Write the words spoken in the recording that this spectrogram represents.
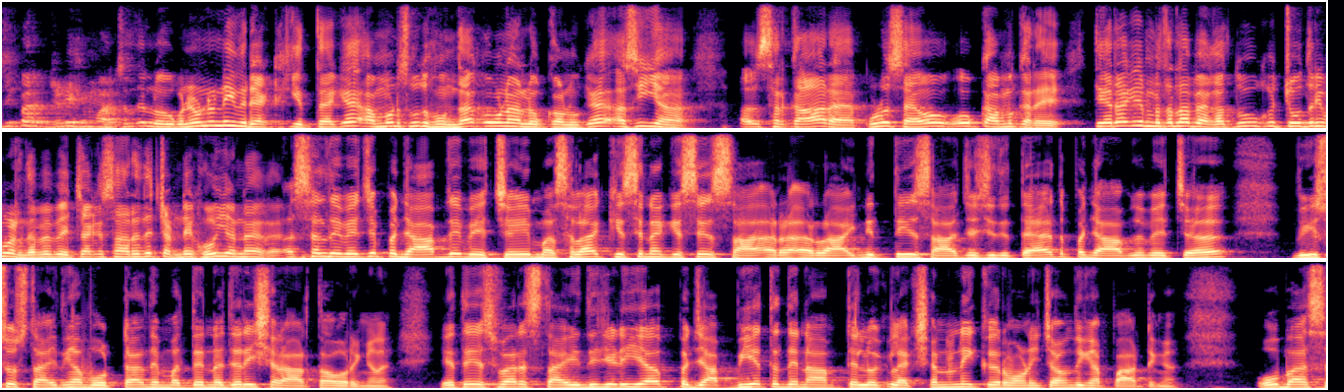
ਜੀ ਪਰ ਜਿਹੜੇ ਹਿਮਾਚਲ ਦੇ ਲੋਕ ਨੇ ਉਹਨਾਂ ਨੇ ਵੀ ਰਿਐਕਟ ਕੀਤਾ ਕਿ ਅਮਨ ਸੂਦ ਹੁੰਦਾ ਕੌਣ ਆ ਲੋਕਾਂ ਨੂੰ? ਕਿ ਅਸੀਂ ਆ ਸਰਕਾਰ ਹੈ ਪੁਲਿਸ ਹੈ ਉਹ ਉਹ ਕੰਮ ਕਰੇ। ਤੇਰਾ ਕੀ ਮਤਲਬ ਹੈਗਾ? ਤੂੰ ਕੋਈ ਚੌਧਰੀ ਬਣਦਾ ਪਿਆ ਵਿੱਚ ਕੇ ਸਾਰੇ ਦੇ ਝੰਡੇ ਖੋਈ ਜਾਂਦਾ ਹੈਗਾ। ਅਸਲ ਦੇ ਵਿੱਚ ਪੰਜਾਬ ਦੇ ਵਿੱਚ ਇਹ ਮਸਲਾ ਕਿਸੇ ਨਾ ਕਿਸੇ ਰਾਜਨੀਤੀ ਸਾਜ਼ਿਸ਼ ਦੇ ਤਹਿਤ ਪੰਜਾਬ ਦੇ ਵਿੱਚ 2027 ਦੀਆਂ ਵੋਟਾਂ ਦੇ ਮੱਦੇਨਜ਼ਰ ਹੀ ਸ਼ਰਾਰਤਾਂ ਹੋ ਰਹੀਆਂ ਨੇ। ਇਹ ਤੇ ਇਸ ਵਾਰ 27 ਦੀ ਜਿਹੜੀ ਆ ਪੰਜਾਬੀਅਤ ਦੇ ਨਾਮ ਤੇ ਲੋਕ ਇਲੈਕਸ਼ਨ ਨਹੀਂ ਕਰਵਾਉਣੀ ਚਾਹੁੰਦੀਆਂ ਪਾਰਟੀਆਂ। ਉਹ ਬਸ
